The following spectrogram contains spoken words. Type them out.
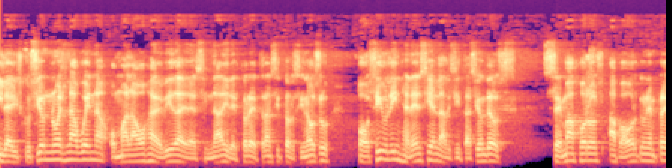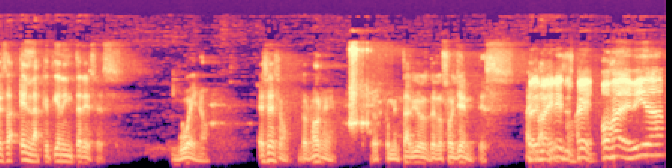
y la discusión no es la buena o mala hoja de vida de designada directora de tránsito, sino su posible injerencia en la licitación de los semáforos a favor de una empresa en la que tiene intereses. Bueno, es eso, don Jorge, los comentarios de los oyentes. Pero imagínese usted, hoja de vida,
